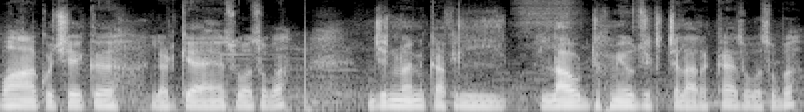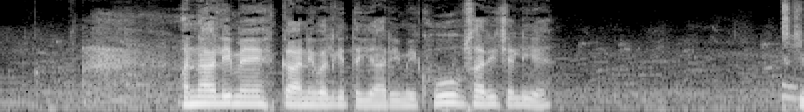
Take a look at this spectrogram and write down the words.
वहाँ कुछ एक लड़के आए हैं सुबह सुबह, जिन्होंने काफ़ी लाउड म्यूज़िक चला रखा है सुबह सुबह। मनाली में कार्निवल की तैयारी में खूब सारी चली है। इसकी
